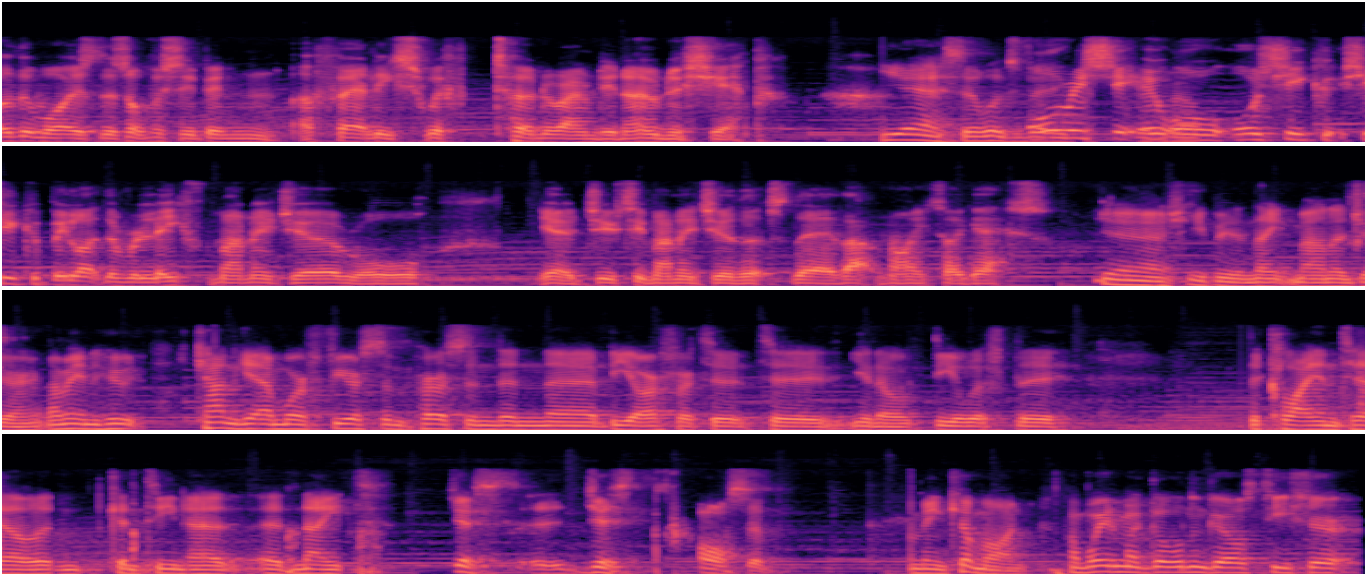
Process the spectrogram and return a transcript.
otherwise there's obviously been a fairly swift turnaround in ownership. Yes, it looks very. Or is she, or, or she could, she could be like the relief manager or yeah, duty manager that's there that night, I guess. Yeah, she could be the night manager. I mean, who can't get a more fearsome person than uh, Bea Arthur to, to you know deal with the the clientele and cantina at night? Just uh, just awesome. I mean, come on. I'm wearing my Golden Girls T-shirt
